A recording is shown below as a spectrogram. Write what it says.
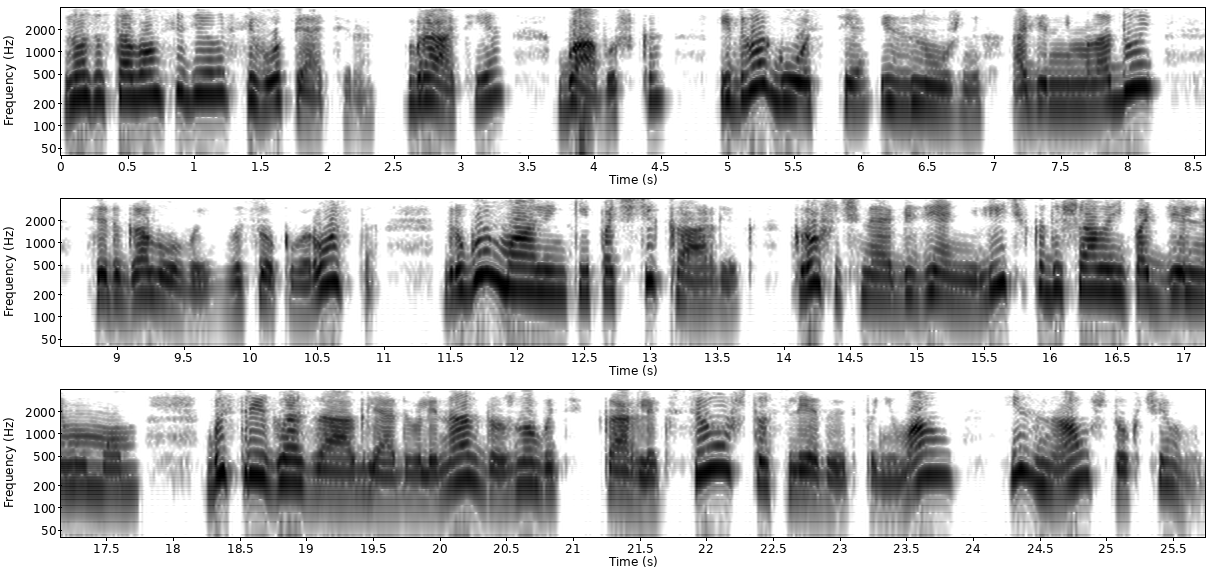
но за столом сидело всего пятеро — братья, бабушка и два гостя из нужных, один немолодой, седоголовый, высокого роста, другой маленький, почти карлик, крошечное обезьянье личико дышало неподдельным умом, быстрые глаза оглядывали нас, должно быть, карлик все, что следует, понимал и знал, что к чему.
